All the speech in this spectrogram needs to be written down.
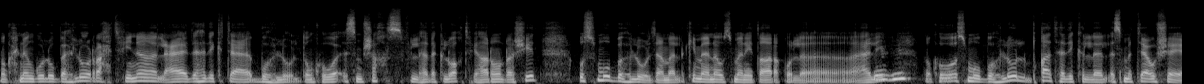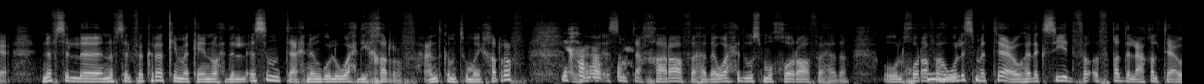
donc إحنا نقولوا بهلول راحت فينا العادة هذيك تاع بهلول. donc هو اسم شخص في هذاك الوقت في هارون رشيد اسمه بهلول. زعما كيما أنا واسماني طارق ولا علي. دونك هو اسمه بهلول بقات هذيك ال- الاسم تاعو شائع. نفس نفس الفكرة كيما كاين واحد الاسم تاع إحنا نقولوا واحد يخرف. عندكم أنتم يخرف. يخرف اسم تاع خرافة هذا واحد واسمه خرافة هذا. والخرافة هو. الاسم تاعو هذاك السيد فقد العقل تاعو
